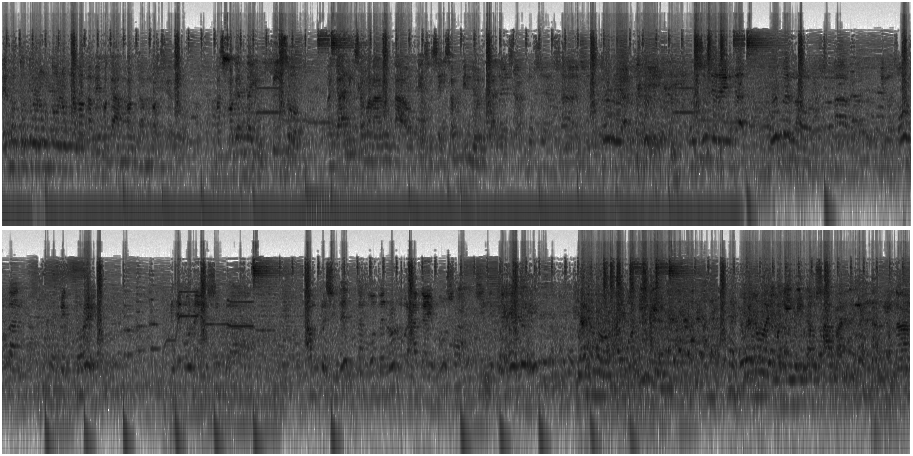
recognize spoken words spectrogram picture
Kaya magtutulong-tulong naman kami, mag-aambag-ambag. Mas maganda yung piso na galing sa maraming tao kaysa sa isang bilyon galing sa Victoria, considering that governors have important victory. Hindi ko naisip na ang president ng governor malagay mo sa sinigay. Yan mo ay magiging yan mo ay magiging usapan ng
